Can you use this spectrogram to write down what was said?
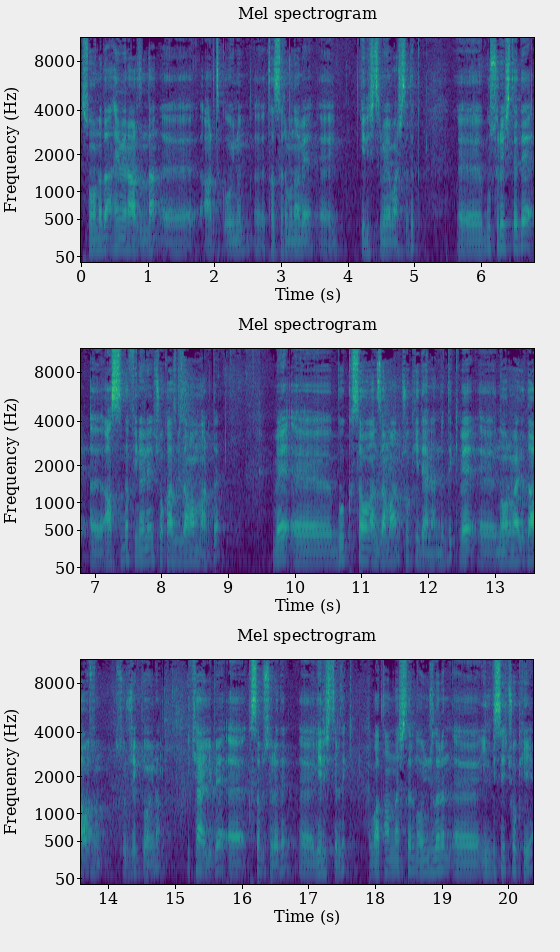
Sonra da hemen ardından e, artık oyunun e, tasarımına ve e, geliştirmeye başladık. E, bu süreçte de e, aslında finale çok az bir zaman vardı. Ve e, bu kısa olan zamanı çok iyi değerlendirdik ve e, normalde daha uzun sürecek bir oyunu iki ay gibi e, kısa bir sürede e, geliştirdik. Vatandaşların, oyuncuların e, ilgisi çok iyi.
